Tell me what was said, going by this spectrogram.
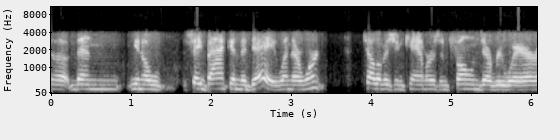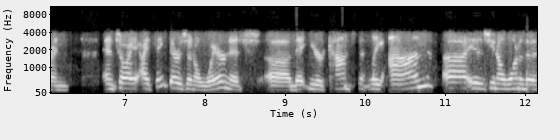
uh, than you know say back in the day when there weren't television cameras and phones everywhere. And and so I, I think there's an awareness uh, that you're constantly on uh, is you know one of the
